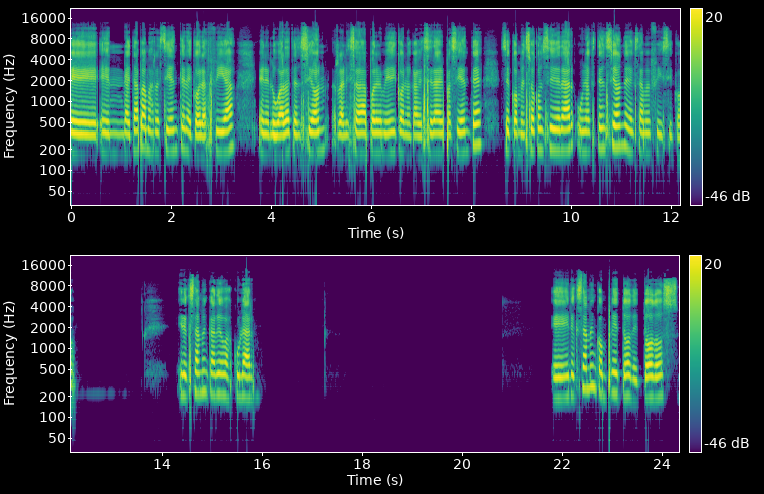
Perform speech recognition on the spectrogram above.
Eh, en la etapa más reciente, la ecografía en el lugar de atención realizada por el médico en la cabecera del paciente se comenzó a considerar una extensión del examen físico. El examen cardiovascular el examen completo de todos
